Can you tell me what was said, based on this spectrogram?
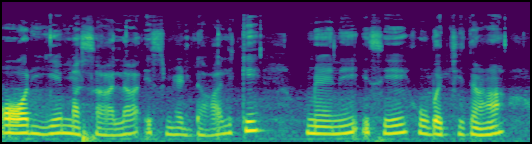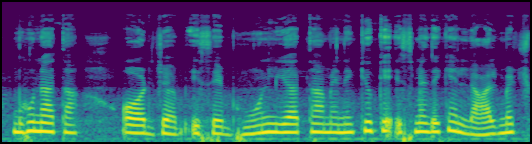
और ये मसाला इसमें डाल के मैंने इसे खूब अच्छी तरह भुना था। और जब इसे भून लिया था मैंने, क्योंकि इसमें देखें, लाल मिर्च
